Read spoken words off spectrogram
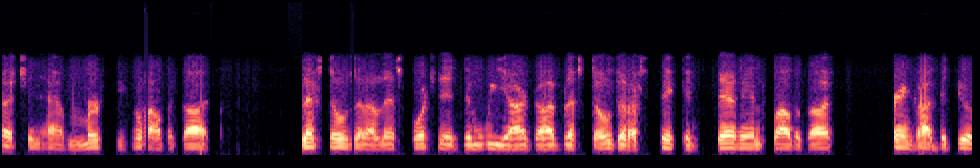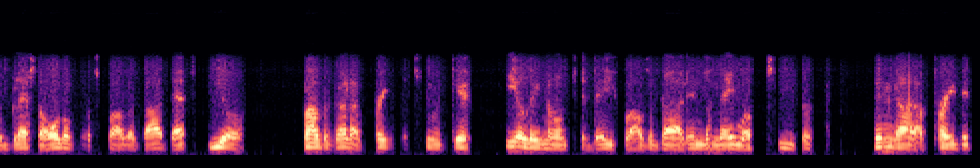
touch and have mercy, oh, Father God. Bless those that are less fortunate than we are, God. Bless those that are sick and dead in, Father God. Praying, God, that you would bless all of us, Father God, that's ill. Father God, I pray that you would give healing on today, Father God, in the name of Jesus. Then, God, I pray that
